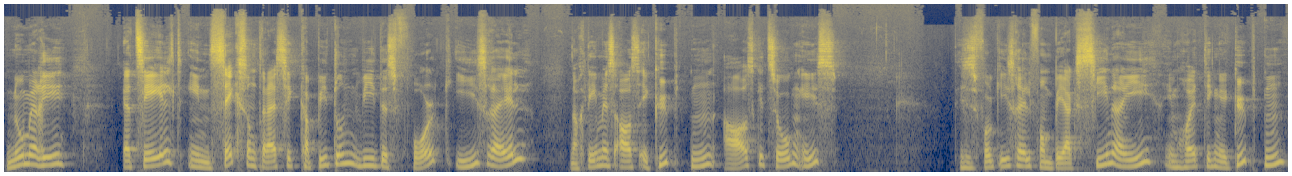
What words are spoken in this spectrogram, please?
Numeri erzählt in 36 Kapiteln, wie das Volk Israel, nachdem es aus Ägypten ausgezogen ist, dieses Volk Israel vom Berg Sinai im heutigen Ägypten,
